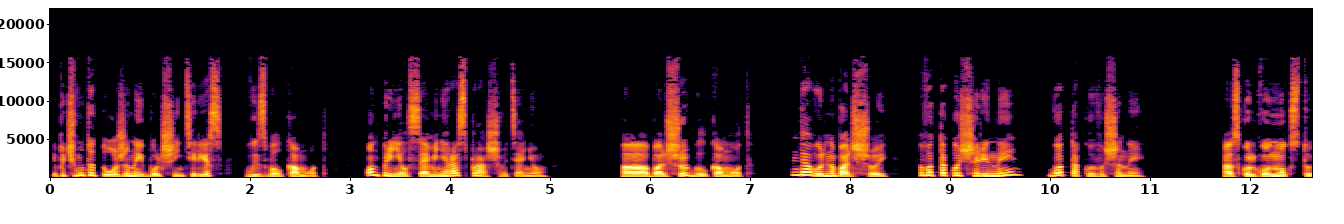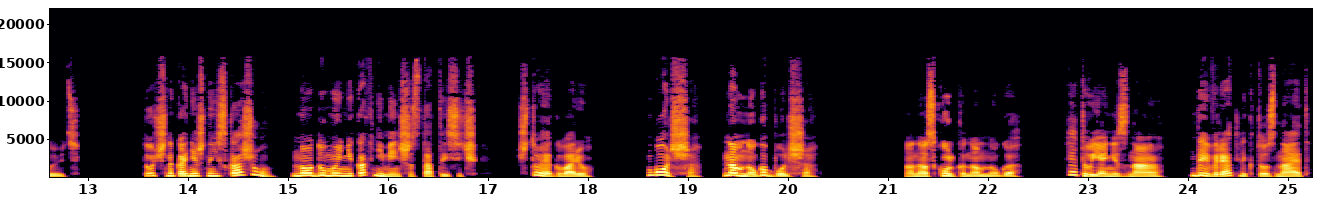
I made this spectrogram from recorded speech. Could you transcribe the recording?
И почему-то тоже наибольший интерес вызвал комод. Он принялся меня расспрашивать о нем. А большой был комод? Довольно большой. Вот такой ширины, вот такой вышины. А сколько он мог стоить? Точно, конечно, не скажу, но, думаю, никак не меньше ста тысяч. Что я говорю? Больше. Намного больше. А насколько намного? Этого я не знаю. Да и вряд ли кто знает.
